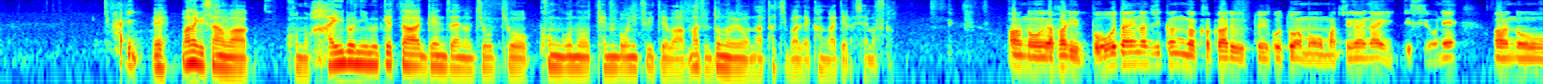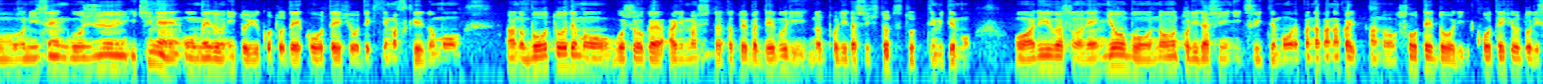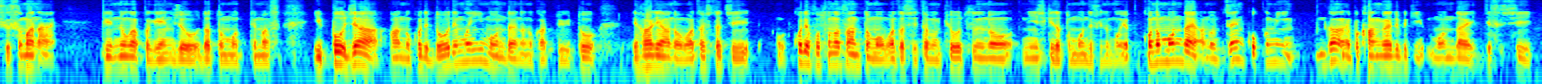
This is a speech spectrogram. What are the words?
はい。え真凪さんはこの廃炉に向けた現在の状況今後の展望についてはまずどのような立場で考えていらっしゃいますか？あの、やはり膨大な時間がかかるということはもう間違いないですよね。あの、2051年をめどにということで工程表できてますけれども、あの、冒頭でもご紹介ありました、例えばデブリの取り出し一つ取ってみても、あるいはその燃料棒の取り出しについても、やっぱなかなか、あの、想定通り、工程表通り進まない。っていうのがやっぱ現状だと思ってます。一方、じゃあ、あの、これどうでもいい問題なのかというと、やはりあの、私たち、これ細野さんとも私多分共通の認識だと思うんですけども、やっぱこの問題、あの、全国民がやっぱ考えるべき問題ですし、やっ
